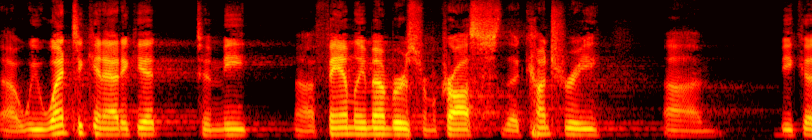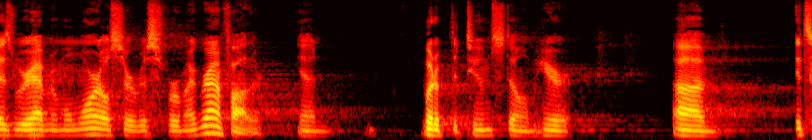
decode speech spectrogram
uh, we went to Connecticut to meet uh, family members from across the country um, because we were having a memorial service for my grandfather and put up the tombstone here. Um, it's,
